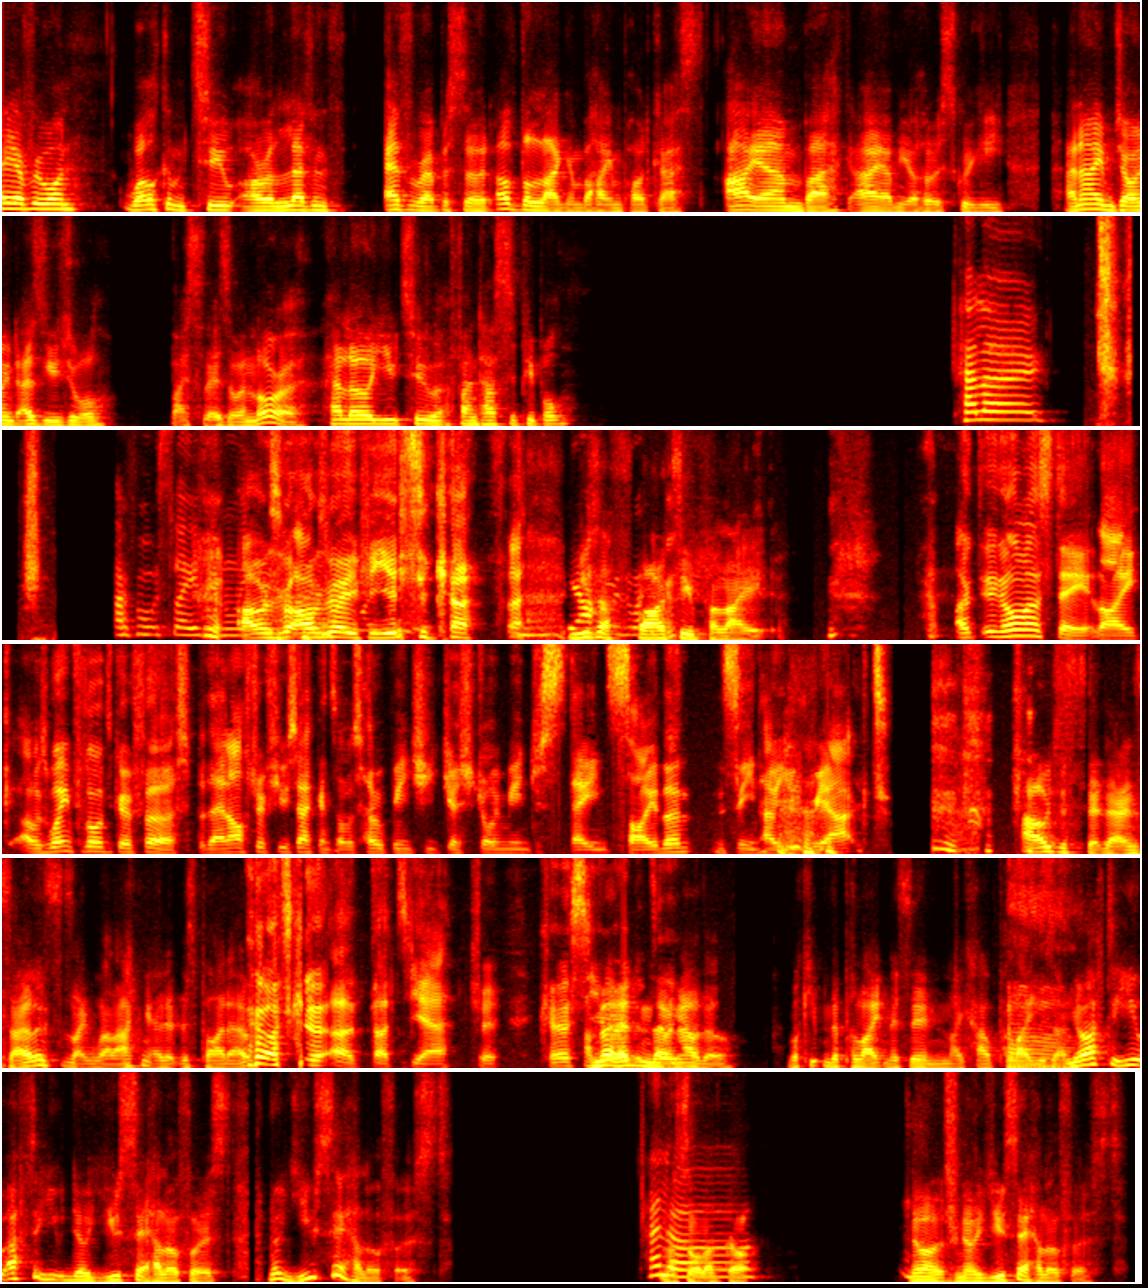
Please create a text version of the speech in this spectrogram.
Hey everyone, welcome to our 11th ever episode of the Lagging Behind podcast. I am back. I am your host, Squiggy, and I am joined as usual by Slazo and Laura. Hello, you two fantastic people. Hello. I thought Slazo. only I was I was waiting for you to go. Yeah, you I are far waiting- too polite. I, in all honesty, like I was waiting for Laura to go first, but then after a few seconds, I was hoping she'd just join me and just stay in silent and seeing how you'd react. I'll just sit there in silence. It's like, well, I can edit this part out. I was gonna, uh, that's yeah, true. Curse I'm you, not editing that now, though. We're keeping the politeness in, like how polite you are. Ah. No, after you, after you, no, you say hello first. No, you say hello first. Hello. That's all I've got. No, no, you say hello first.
